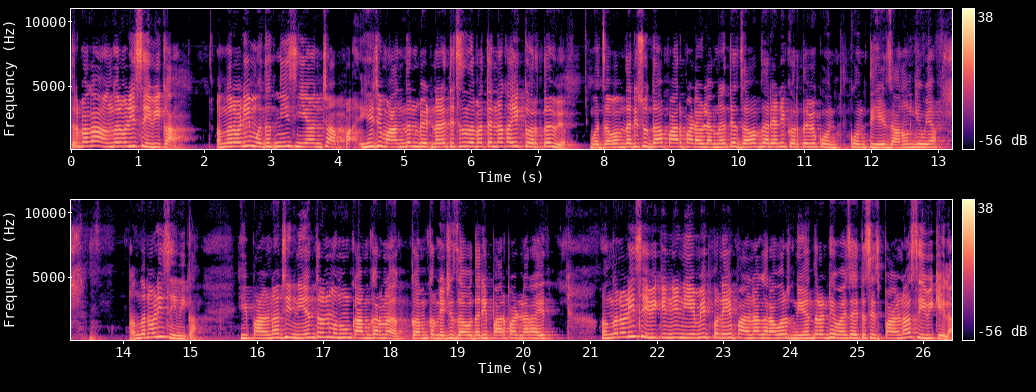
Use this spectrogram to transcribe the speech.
तर बघा अंगणवाडी सेविका अंगणवाडी मदतनीस यांच्या पा हे जे मानधन भेटणार आहे त्याच्या संदर्भात त्यांना काही कर्तव्य. व जबाबदारीसुद्धा पार पाडावी लागणार. त्या जबाबदारी आणि कर्तव्य कोण कोणती हे जाणून घेऊया. अंगणवाडी सेविका ही पालनाची नियंत्रण म्हणून काम करणार काम करण्याची जबाबदारी पार पाडणार आहेत. अंगणवाडी सेविकेने नियमितपणे पाळणाघरावर नियंत्रण ठेवायचं आहे तसेच पाळणा सेविकेला.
